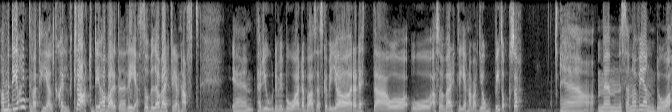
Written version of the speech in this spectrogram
Ja men det har inte varit helt självklart. Det har varit en resa och vi har verkligen haft eh, perioden vi båda bara så här, ska vi göra detta och, och alltså verkligen har varit jobbigt också. Eh, men sen har vi ändå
